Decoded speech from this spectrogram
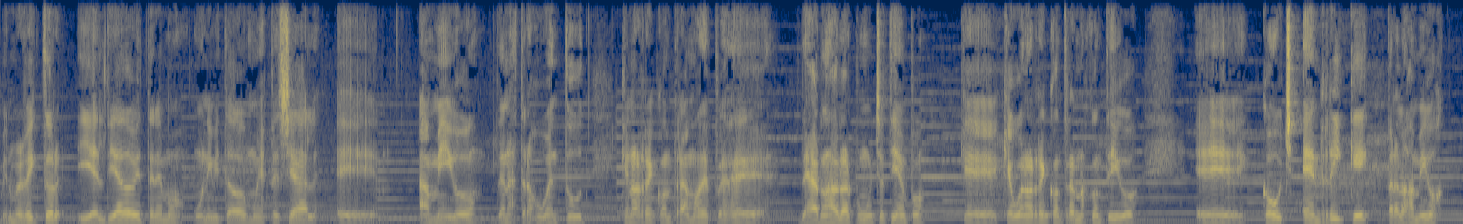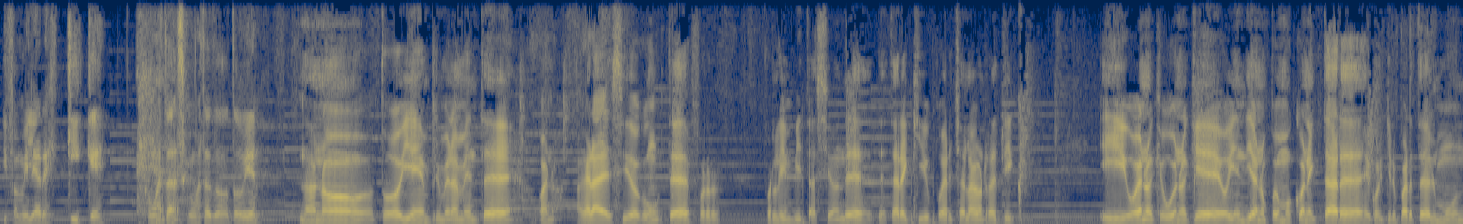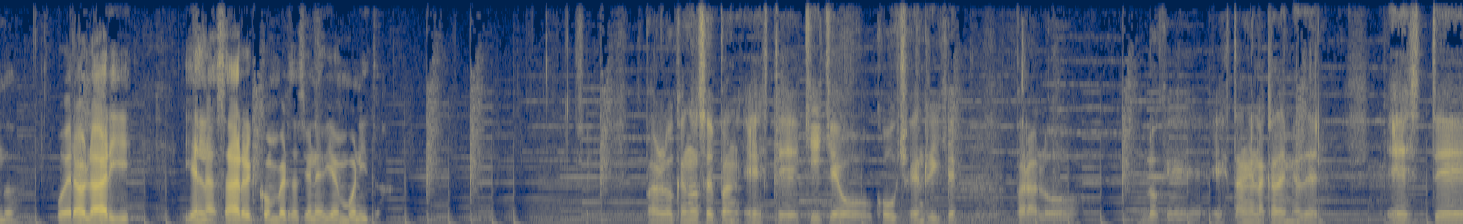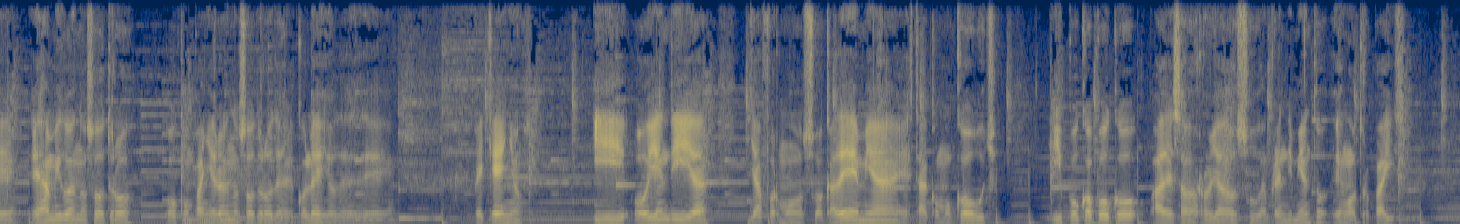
Mi nombre es Víctor y el día de hoy tenemos un invitado muy especial, eh, amigo de nuestra juventud, que nos reencontramos después de dejarnos hablar por mucho tiempo. Que, qué bueno reencontrarnos contigo. Eh, Coach Enrique, para los amigos y familiares Quique. ¿Cómo estás? ¿Cómo está todo? ¿Todo bien? No, no, todo bien. Primeramente, bueno, agradecido con ustedes por, por la invitación de, de estar aquí y poder charlar un ratico. Y bueno, qué bueno que hoy en día nos podemos conectar desde cualquier parte del mundo, poder hablar y, enlazar conversaciones bien bonitas. Para los que no sepan, este Quique o Coach Enrique, para los, que están en la academia de él, este es amigo de nosotros o compañero de nosotros desde el colegio, desde pequeños. Y hoy en día ya formó su academia, está como coach y poco a poco ha desarrollado su emprendimiento en otro país.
